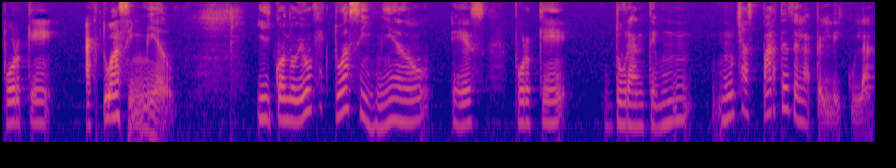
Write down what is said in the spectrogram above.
porque actúa sin miedo. Y cuando digo que actúa sin miedo es porque durante muchas partes de la película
